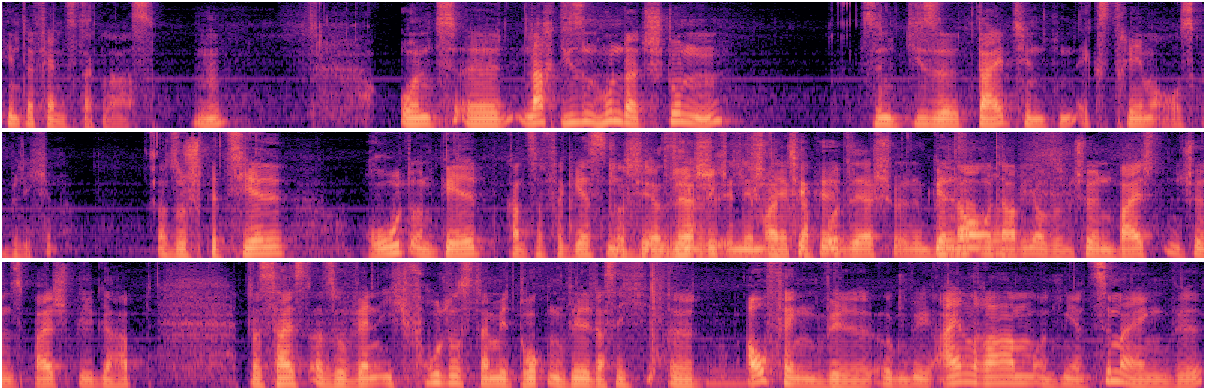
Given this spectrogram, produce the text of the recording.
hinter Fensterglas. Mhm. Und äh, nach diesen 100 Stunden sind diese Dye-Tinten extrem ausgeblichen. Also speziell Rot und Gelb kannst du vergessen. Das ist ja sehr in dem Artikel kaputt. sehr schöne Bilder. Genau, da habe ich also ein, schön Beisp ein, schönes Beispiel gehabt. Das heißt also, wenn ich Fotos damit drucken will, dass ich äh, aufhängen will, irgendwie einrahmen und mir ein Zimmer hängen will,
